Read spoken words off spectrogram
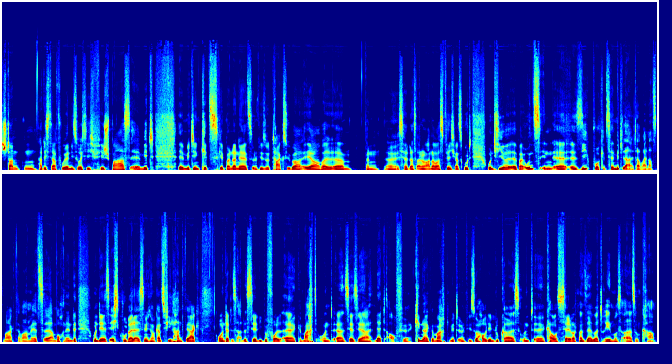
standen, hatte ich da früher nie so richtig viel Spaß äh, mit. Äh, mit den Kids geht man dann ja jetzt irgendwie so tagsüber eher, weil ähm, dann äh, ist ja das eine oder andere was, finde ich ganz gut. Und hier äh, bei uns in äh, Siegburg gibt es ja Mittelalter-Weihnachtsmarkt, da waren wir jetzt äh, am Wochenende und der ist echt cool, weil da ist nämlich noch ganz viel Handwerk und das ist alles sehr liebevoll äh, gemacht und äh, sehr, sehr nett auch für Kinder gemacht mit irgendwie so Hau den Lukas und äh, Karussell, was man selber drehen muss, also Kram.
